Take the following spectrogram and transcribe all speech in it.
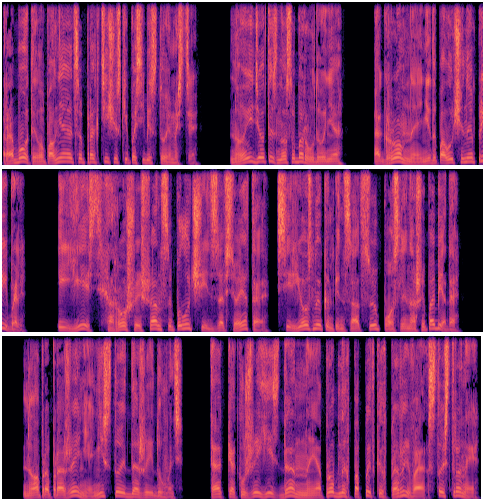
Работы выполняются практически по себестоимости. Но идет износ оборудования, огромная недополученная прибыль. И есть хорошие шансы получить за все это серьезную компенсацию после нашей победы. Но про поражение не стоит даже и думать, так как уже есть данные о пробных попытках прорыва с той стороны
